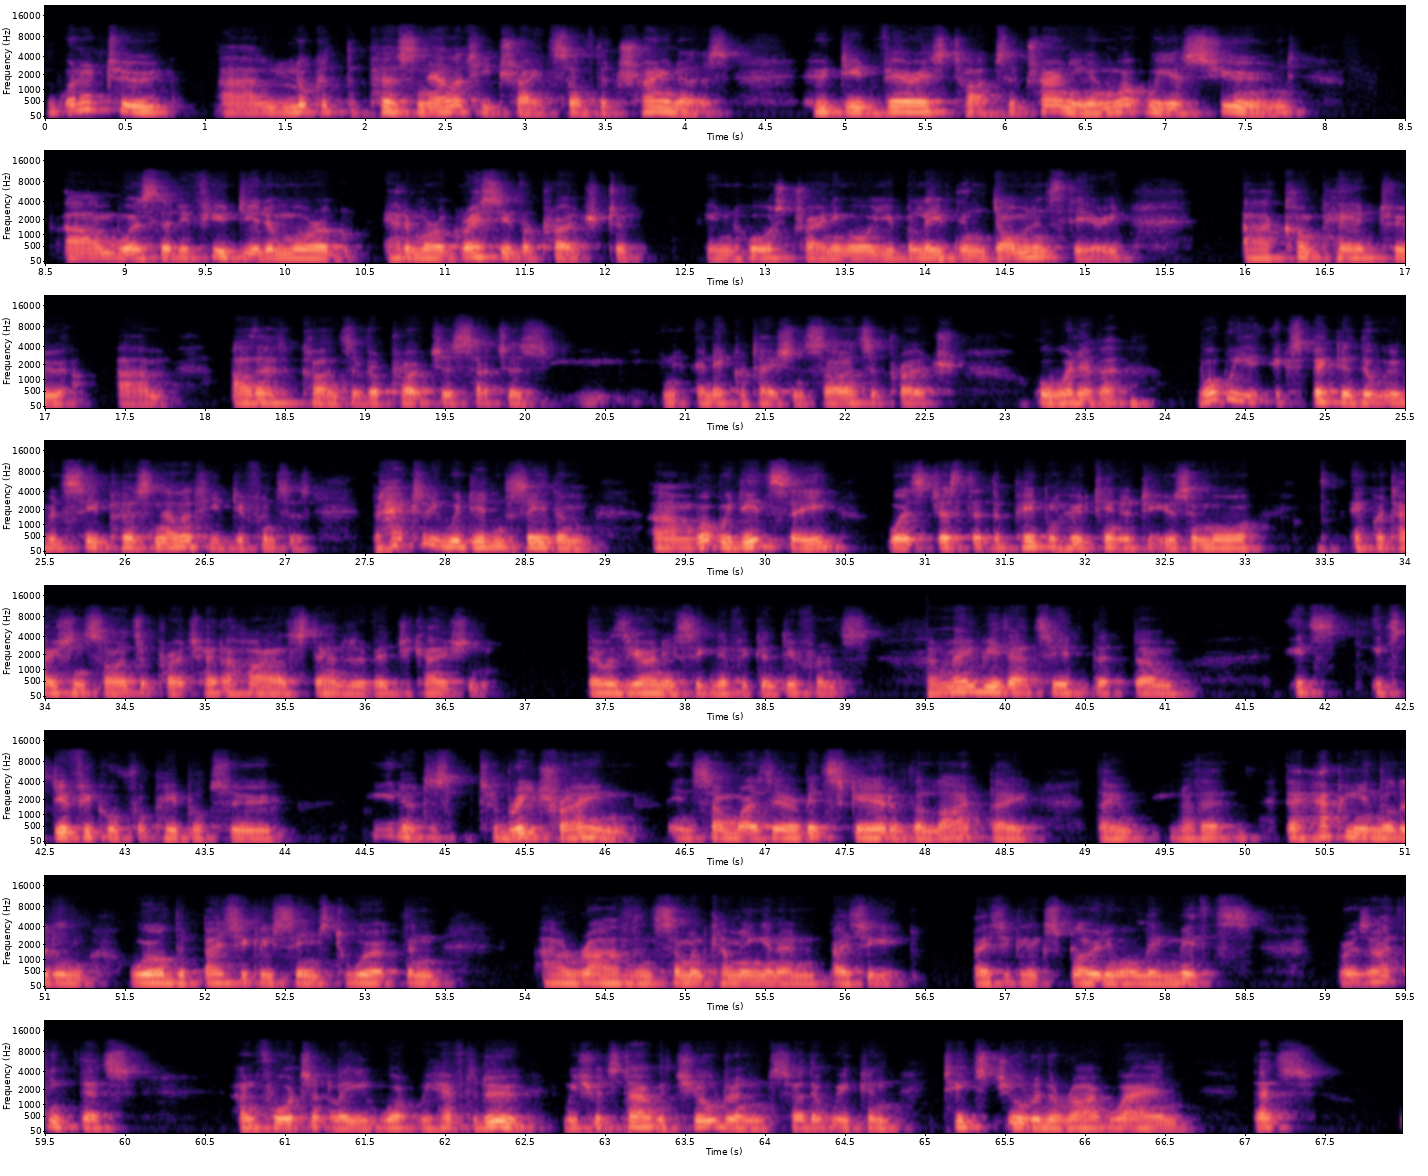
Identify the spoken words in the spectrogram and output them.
wanted to uh, look at the personality traits of the trainers who did various types of training, and what we assumed um, was that if you did a more had a more aggressive approach to in horse training, or you believed in dominance theory, uh, compared to um, other kinds of approaches, such as an equitation science approach or whatever, what we expected that we would see personality differences, but actually we didn't see them. Um, what we did see was just that the people who tended to use a more equitation science approach had a higher standard of education. That was the only significant difference. And maybe that's it. That um, it's it's difficult for people to, you know, just to retrain. In some ways, they're a bit scared of the light. They they you know they they're happy in the little world that basically seems to work than uh, rather than someone coming in and basically basically exploding all their myths. Whereas I think that's unfortunately what we have to do. We should start with children so that we can teach children the right way and that's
